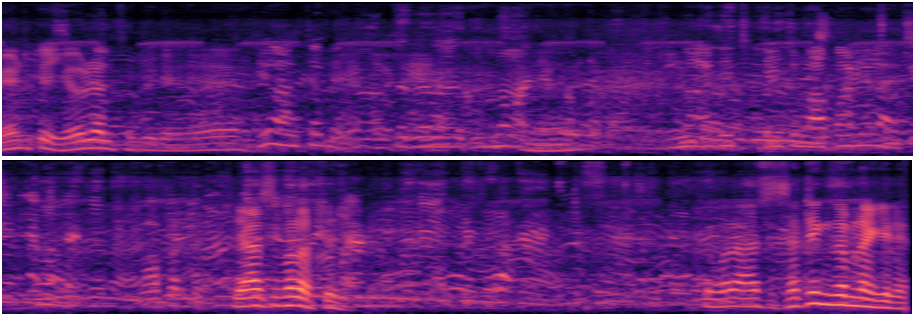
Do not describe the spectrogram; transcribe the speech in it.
ಮೇಡಿಕೆ ಎವಳಲ್ಲಿ ತುಂಬಿದೆ ಗ್ಯಾಸ್ ಬರುತ್ತೆ तुम्हाला असं सेटिंग जम ना गेले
